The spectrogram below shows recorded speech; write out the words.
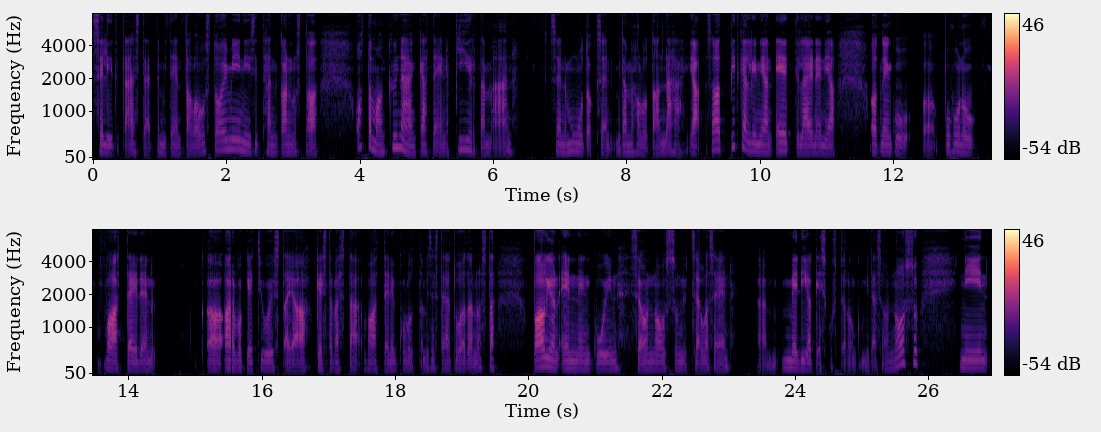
selitetään sitä, että miten talous toimii, niin sitten hän kannustaa ottamaan kynään käteen ja piirtämään sen muutoksen, mitä me halutaan nähdä. Ja sä oot pitkän linjan eettiläinen ja oot niin kuin, puhunut vaatteiden arvoketjuista ja kestävästä vaatteiden kuluttamisesta ja tuotannosta paljon ennen kuin se on noussut nyt sellaiseen mediakeskusteluun kuin mitä se on noussut. Niin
